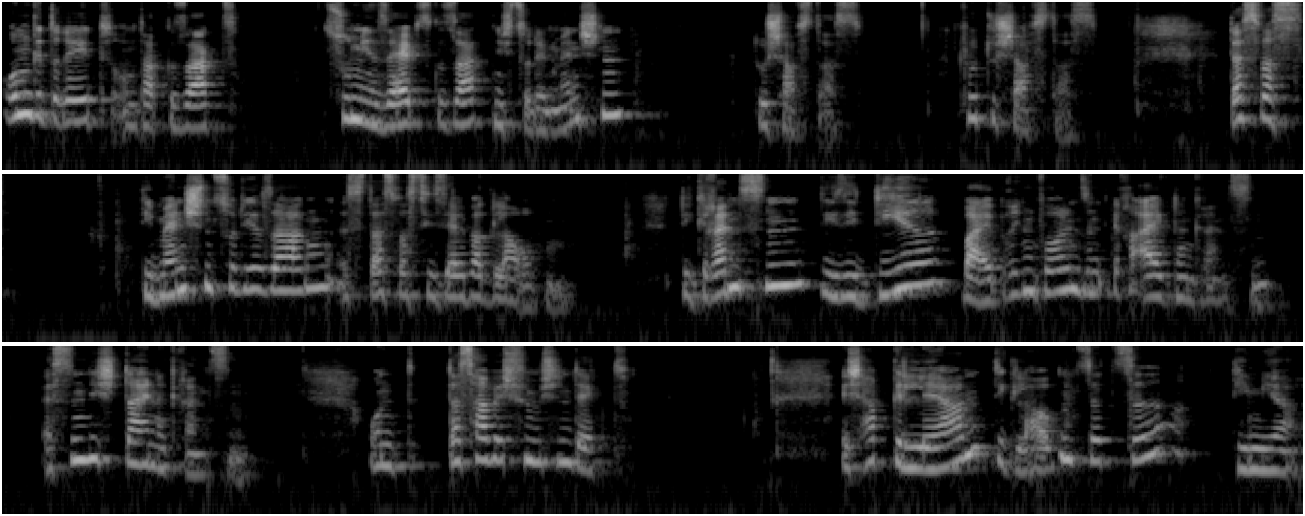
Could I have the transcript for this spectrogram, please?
umgedreht und habe gesagt, zu mir selbst gesagt, nicht zu den Menschen, du schaffst das. Klut, du schaffst das. Das, was die Menschen zu dir sagen, ist das, was sie selber glauben. Die Grenzen, die sie dir beibringen wollen, sind ihre eigenen Grenzen. Es sind nicht deine Grenzen. Und das habe ich für mich entdeckt. Ich habe gelernt, die Glaubenssätze, die mir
